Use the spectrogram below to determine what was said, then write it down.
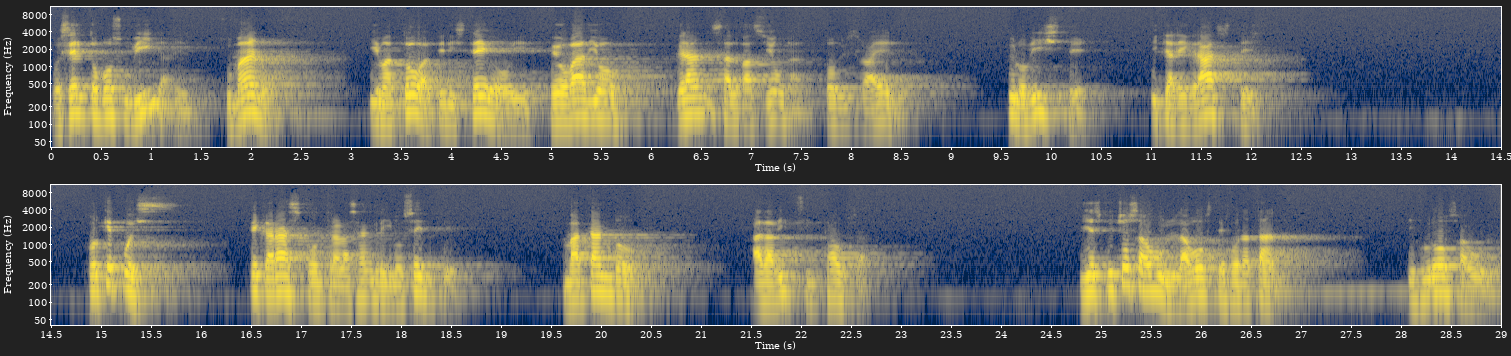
Pues él tomó su vida en su mano y mató al filisteo y Jehová dio gran salvación a todo Israel. Tú lo viste y te alegraste ¿Por qué pues pecarás contra la sangre inocente, matando a David sin causa? Y escuchó Saúl la voz de Jonatán, y juró Saúl,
